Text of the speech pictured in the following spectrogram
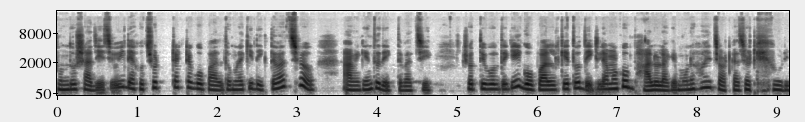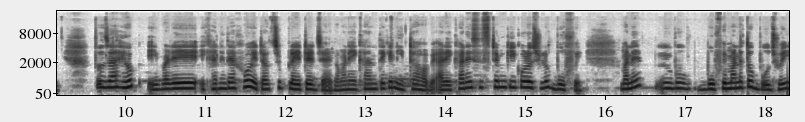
সুন্দর সাজিয়েছে। ওই দেখো ছোট্ট একটা গোপাল, তোমরা কি দেখতে পাচ্ছ? আমি কিন্তু দেখতে পাচ্ছি। সত্যি বলতে কি গোপালকে তো দেখলে আমার খুব ভালো লাগে, মনে হয় চটকা চটকি করি। তো যাই হোক, এবারে এখানে দেখো এটা হচ্ছে প্লেটের জায়গা মানে এখান থেকে নিতে হবে। আর এখানে সিস্টেম কি করেছিল? বুফে মানে বুফে মানে তো বোঝোই,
